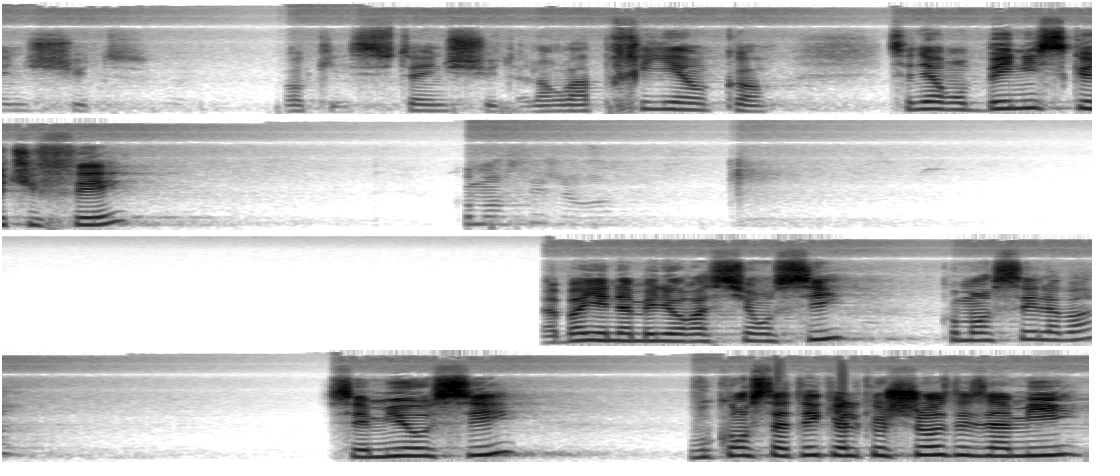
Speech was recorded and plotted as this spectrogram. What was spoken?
Une chute. Ok, si tu as une chute. Alors on va prier encore. Seigneur, on bénit ce que tu fais. Commencez, Là-bas, il y a une amélioration aussi. Commencez là-bas. C'est mieux aussi. Vous constatez quelque chose, des amis?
